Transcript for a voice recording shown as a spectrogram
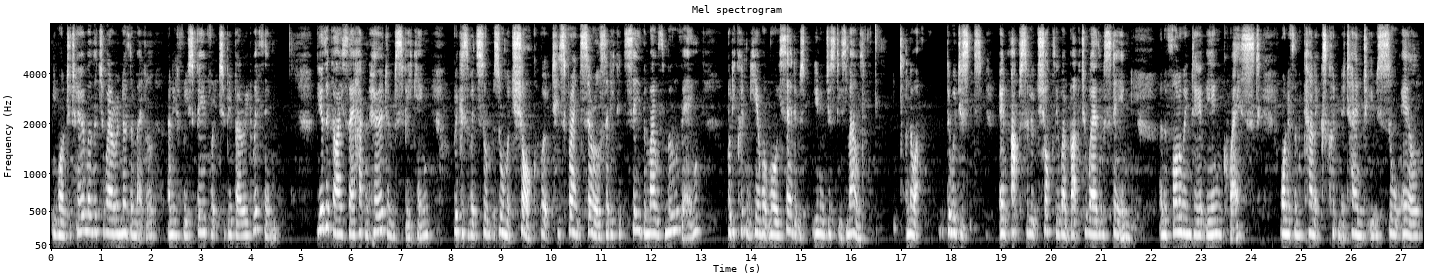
He wanted her mother to wear another medal and for his favourite to be buried with him. The other guys there hadn't heard him speaking because of so so much shock, but his friend Cyril said he could see the mouth moving, but he couldn't hear what Roy said. It was, you know, just his mouth. And they were, they were just in absolute shock. They went back to where they were staying. And the following day at the inquest, one of the mechanics couldn't attend. He was so ill,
